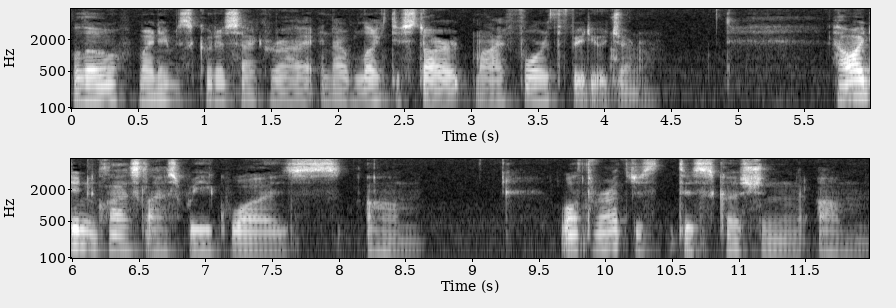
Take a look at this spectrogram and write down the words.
Hello, my name is Kota Sakurai, and I would like to start my fourth video journal. How I did in class last week was, um, well, throughout this discussion, um,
